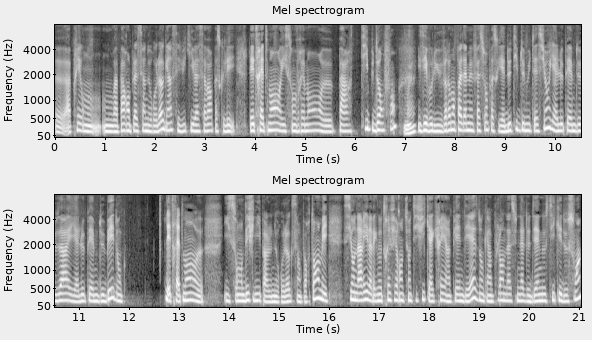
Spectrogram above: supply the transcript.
Euh, après, on ne va pas remplacer un neurologue, hein, c'est lui qui va savoir parce que les, traitements, ils sont vraiment euh, par type d'enfant. Ils évoluent vraiment pas de la même façon parce qu'il y a deux types de mutations. Il y a l'EPM2A et il y a l'EPM2B. Donc, les traitements, euh, ils sont définis par le neurologue, c'est important. Mais si on arrive avec notre référente scientifique à créer un PNDS, donc un plan national de diagnostic et de soins,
